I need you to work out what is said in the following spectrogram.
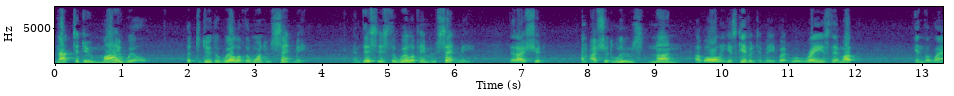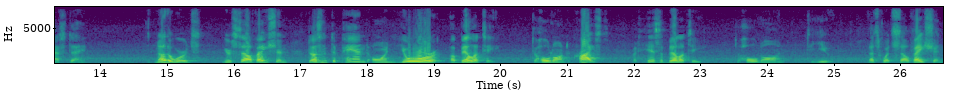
not to do my will, but to do the will of the one who sent me. And this is the will of him who sent me, that I should, I should lose none of all he has given to me, but will raise them up in the last day. In other words, your salvation doesn't depend on your ability to hold on to Christ, but his ability to hold on to you. That's what salvation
